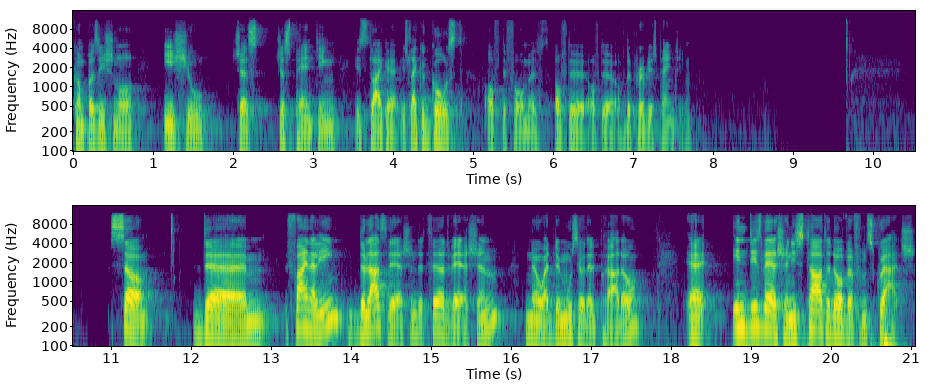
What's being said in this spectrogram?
compositional issue, just, just painting. It's like a, it's like a ghost of the, former, of, the, of, the, of the previous painting. So the, finally, the last version, the third version, now at the Museo del Prado, uh, in this version, he started over from scratch,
